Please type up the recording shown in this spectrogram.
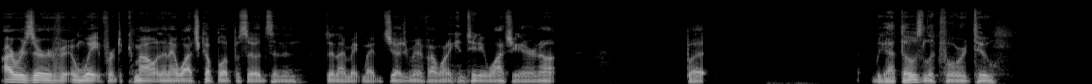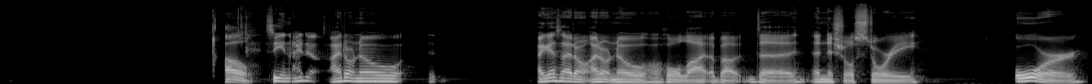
I reserve and wait for it to come out, and then I watch a couple episodes, and then then I make my judgment if I want to continue watching it or not. But we got those to look forward to. Oh, See, and I don't, I don't know. I guess I don't, I don't know a whole lot about the initial story or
